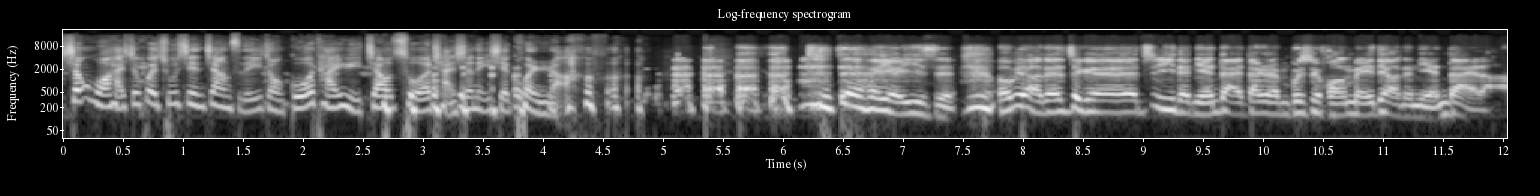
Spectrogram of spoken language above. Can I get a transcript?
生活还是会出现这样子的一种国台语交错而产生的一些困扰。哈哈哈这很有意思。我不晓得这个质疑的年代，当然不是黄梅调的年代了啊。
